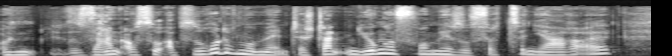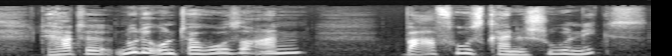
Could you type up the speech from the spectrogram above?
Und das waren auch so absurde Momente. Da stand ein Junge vor mir, so 14 Jahre alt, der hatte nur die Unterhose an, barfuß, keine Schuhe, nix.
